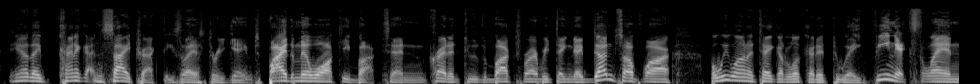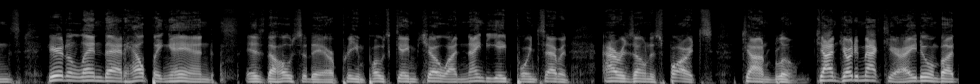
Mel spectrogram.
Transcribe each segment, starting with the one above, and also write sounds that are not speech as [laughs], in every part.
You know, they've kind of gotten sidetracked these last three games by the Milwaukee Bucks, and credit to the Bucks for everything they've done so far but we want to take a look at it through a Phoenix lens. Here to lend that helping hand is the host of their pre and post game show on 98.7 Arizona Sports, Jon Bloom. Jon Jody Mac here. How you doing, bud?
